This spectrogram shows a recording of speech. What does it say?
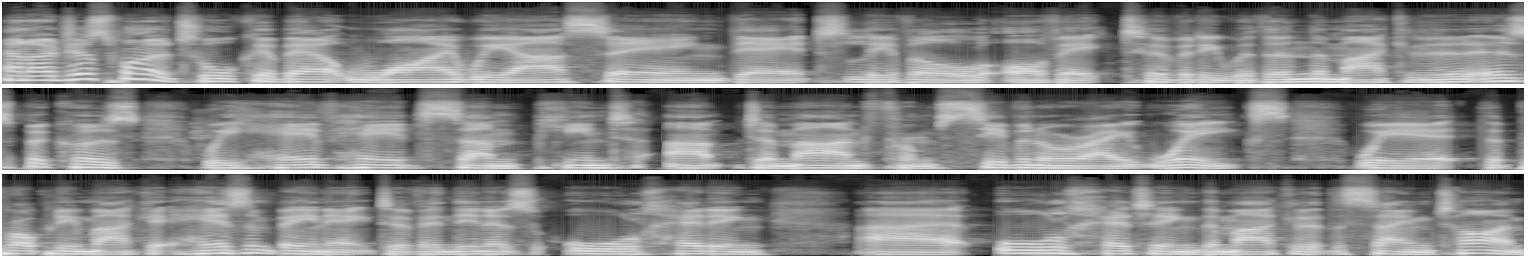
And I just want to talk about why we are seeing that level of activity within the market. It is because we have had some pent up demand from seven or eight weeks where the property market hasn't been active, and then it's all hitting, uh, all hitting the market at the same time.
